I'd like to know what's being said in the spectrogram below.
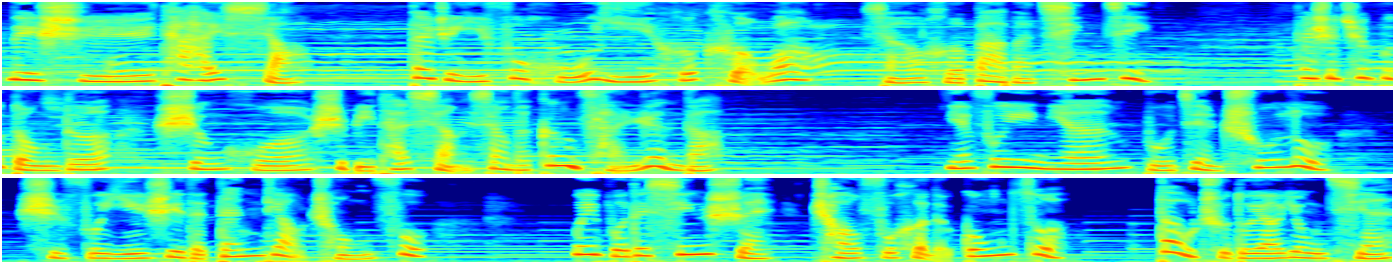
那时他还小，带着一副狐疑和渴望，想要和爸爸亲近，但是却不懂得生活是比他想象的更残忍的。年复一年不见出路，日复一日的单调重复，微薄的薪水，超负荷的工作。到处都要用钱，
